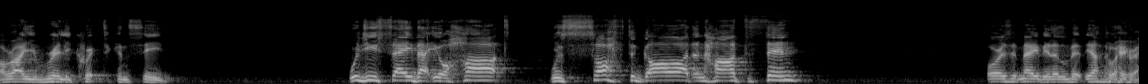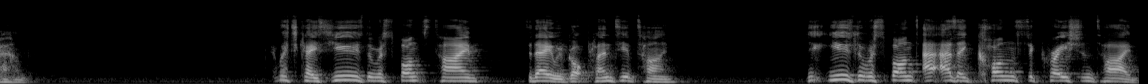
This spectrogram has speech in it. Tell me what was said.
or are you really quick to concede? Would you say that your heart was soft to God and hard to sin? Or is it maybe a little bit the other way around? In which case, use the response time today. We've got plenty of time. Use the response as a consecration time.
